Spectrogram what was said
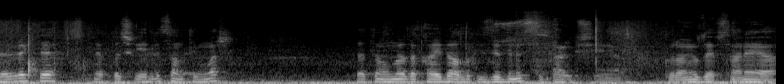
Levrek de yaklaşık 50 santim var. Zaten onları da kayda aldık, izlediniz. Süper bir şey ya. Granyoz efsane ya.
